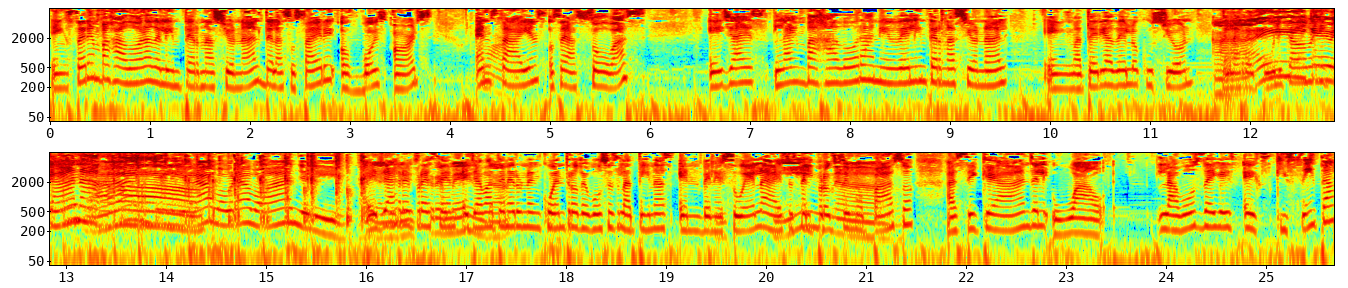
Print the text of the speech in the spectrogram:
en ser embajadora de la Internacional de la Society of Voice Arts and Science, o sea, SOVAS. Ella es la embajadora a nivel internacional en materia de locución en la República Dominicana. bravo, bravo, Angeli. Ella representa, ella va a tener un encuentro de voces latinas en Venezuela, ese es el próximo paso. Así que a Angeli, wow, la voz de ella es exquisita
